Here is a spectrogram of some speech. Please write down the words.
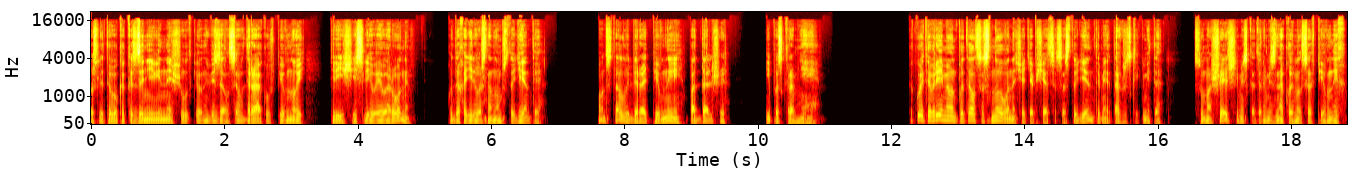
После того, как из-за невинной шутки он ввязался в драку в пивной «Три счастливые вороны», куда ходили в основном студенты, он стал выбирать пивные подальше и поскромнее. Какое-то время он пытался снова начать общаться со студентами, а также с какими-то сумасшедшими, с которыми знакомился в пивных,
